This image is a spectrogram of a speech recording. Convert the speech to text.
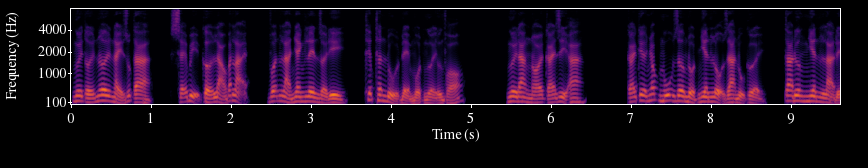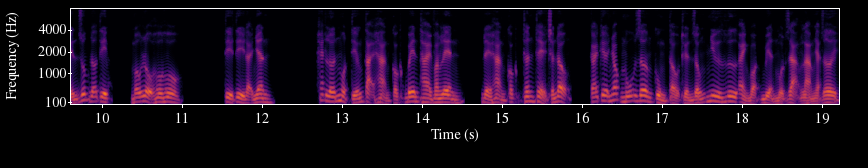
ngươi tới nơi này giúp ta, sẽ bị cỡ lão bắt lại, vẫn là nhanh lên rời đi, thiếp thân đủ để một người ứng phó. Ngươi đang nói cái gì a? Cái kia nhóc mũ rơm đột nhiên lộ ra nụ cười, ta đương nhiên là đến giúp đỡ tịt, mẫu lộ hô hô. Tỷ tỷ đại nhân hét lớn một tiếng tại hàn cọc bên thai vang lên, để hàn cọc thân thể chấn động, cái kia nhóc mũ rơm cùng tàu thuyền giống như hư ảnh bọt biển một dạng làm nhạt rơi.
